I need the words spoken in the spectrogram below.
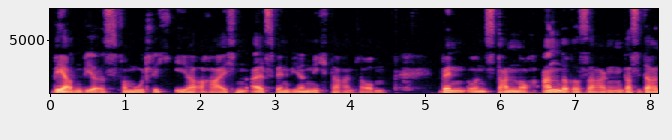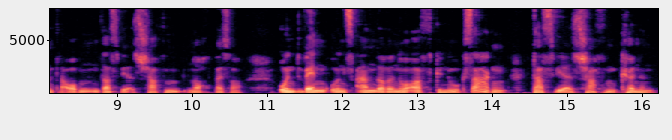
werden wir es vermutlich eher erreichen, als wenn wir nicht daran glauben. Wenn uns dann noch andere sagen, dass sie daran glauben, dass wir es schaffen, noch besser. Und wenn uns andere nur oft genug sagen, dass wir es schaffen können,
